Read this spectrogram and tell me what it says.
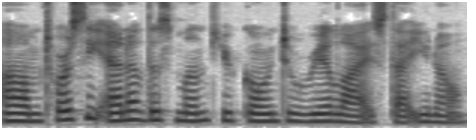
Um towards the end of this month you're going to realize that you know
